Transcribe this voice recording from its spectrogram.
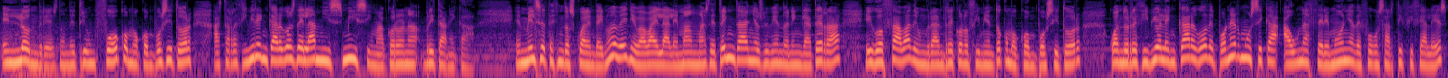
en Londres, donde triunfó como compositor hasta recibir encargos de la mismísima corona británica. En 1749 llevaba el alemán más de 30 años viviendo en Inglaterra y gozaba de un gran reconocimiento como compositor cuando recibió el encargo de poner música a una ceremonia de fuegos artificiales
